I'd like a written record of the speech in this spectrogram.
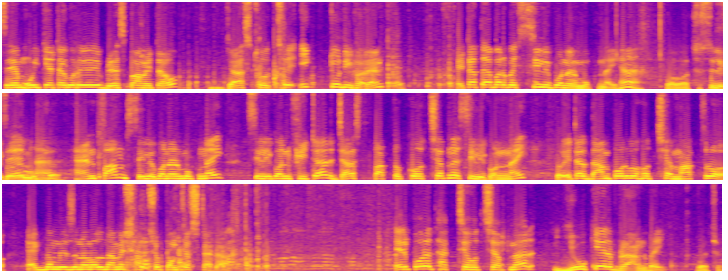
সেম ওই ক্যাটাগরির ব্রেস পাম্প এটাও জাস্ট হচ্ছে একটু ডিফারেন্ট এটাতে আবার ভাই সিলিকনের মুখ নাই হ্যাঁ? আচ্ছা সিলিকনের হ্যাঁ হ্যান্ড পাম্প সিলিকনের মুখ নাই সিলিকন ফিটার জাস্ট পার্থক্য হচ্ছে আপনার সিলিকন নাই। তো এটার দাম পড়বে হচ্ছে মাত্র একদম রিজনেবল দামে সাতশো পঞ্চাশ টাকা। এরপরে থাকছে হচ্ছে আপনার ইউকের ব্র্যান্ড ভাই। আচ্ছা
